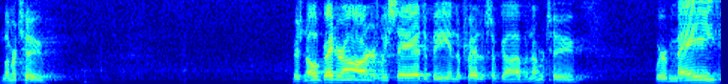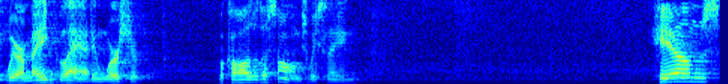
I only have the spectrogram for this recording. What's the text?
Number two. There's no greater honor, as we said, to be in the presence of God. But number two, we're made, we are made glad in worship because of the songs we sing. Hymns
